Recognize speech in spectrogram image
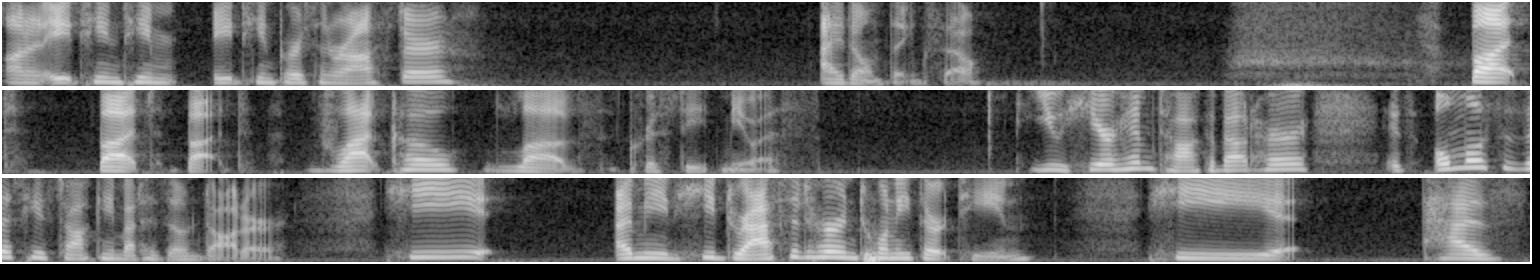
on an 18 team 18 person roster? I don't think so. But but but vlatko loves Kristie Mewis you hear him talk about her it's almost as if he's talking about his own daughter. He i mean he drafted her in 2013 he has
